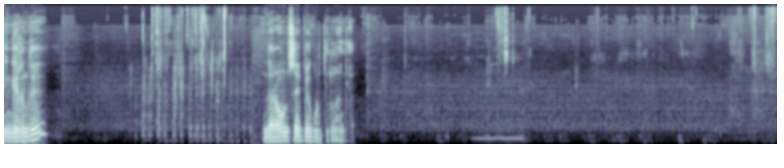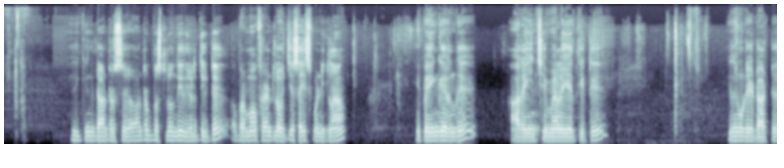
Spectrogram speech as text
இங்கேருந்து இந்த ரவுண்ட் ஷேப்பே கொடுத்துக்கலாங்க இதுக்கு இங்கிட்ட ஆண்ட்ரஸ் ஹண்ட்ரட் பர்ஸ்டில் வந்து இது எடுத்துக்கிட்டு அப்புறமா ஃப்ரண்ட்டில் வச்சு சைஸ் பண்ணிக்கலாம். இப்போ இங்கேருந்து அரை இன்ச்சு மேலே ஏற்றிட்டு இதனுடைய டாட்டு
